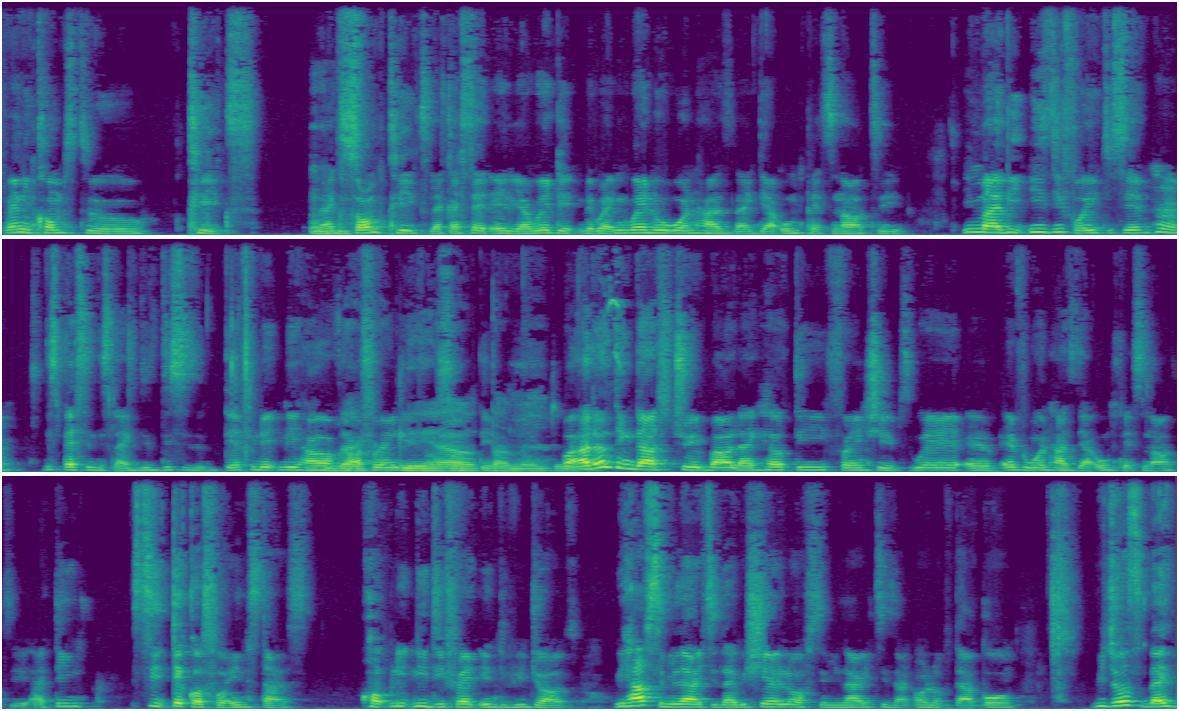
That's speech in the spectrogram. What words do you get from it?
when it comes to cliques, like Mhm. some cliques, like I said earlier, where they where, where no one has like their own personality, it might be easy for you to say, hmm, this person is like this. This is definitely how her friend is or something. But I don't think that's true about like healthy friendships where um, everyone has their own personality. I think, see, take us for instance, completely different individuals. We have similarities, like we share a lot of similarities and all of that, but we just like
